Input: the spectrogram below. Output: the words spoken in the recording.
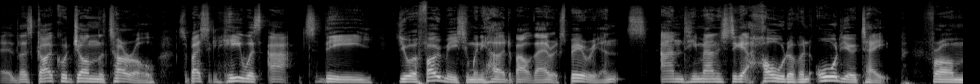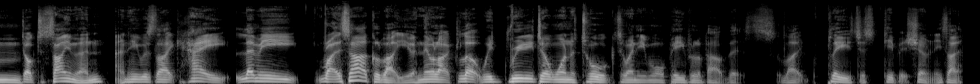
uh, This guy called John Luttrell. So basically, he was at the UFO meeting when he heard about their experience, and he managed to get hold of an audio tape from Dr. Simon and he was like, Hey, let me write this article about you. And they were like, Look, we really don't want to talk to any more people about this. Like, please just keep it shut. And he's like,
